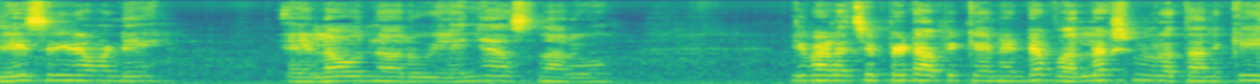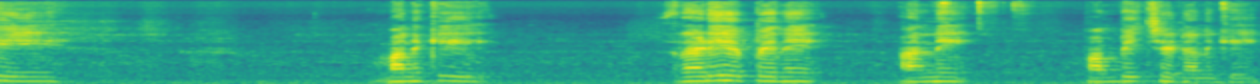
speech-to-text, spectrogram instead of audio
జై శ్రీరామ్ అండి. ఎలా ఉన్నారు? ఏం చేస్తున్నారు? ఇవాళ చెప్పే టాపిక్ ఏంటంటే వరలక్ష్మి వ్రతానికి మనకి రెడీ అయిపోయినాయి అన్నీ పంపించేయడానికి.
